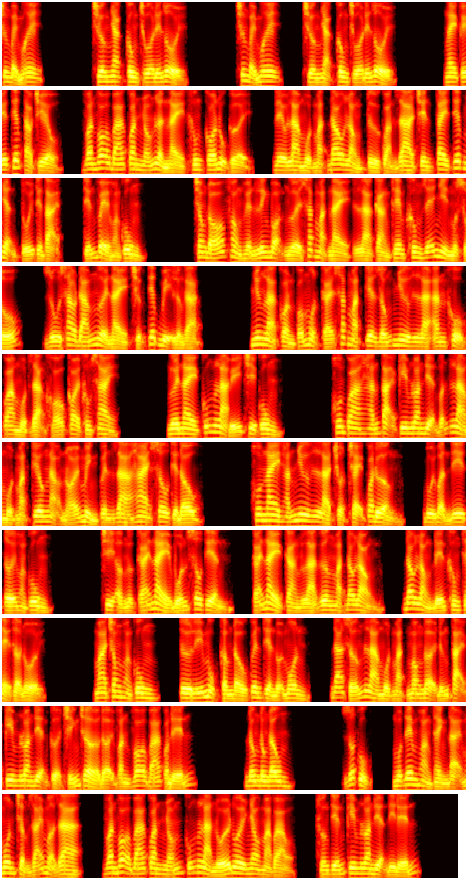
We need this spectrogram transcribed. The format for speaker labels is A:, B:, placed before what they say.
A: chương bảy mươi, trường nhạc công chúa đến rồi. Chương bảy mươi, trường nhạc công chúa đến rồi. Ngày kế tiếp tào triều, văn võ bá quan nhóm lần này không có nụ cười, đều là một mặt đau lòng từ quản gia trên tay tiếp nhận túi tiền tại, tiến về hoàng cung. Trong đó phòng huyền linh bọn người sắc mặt này là càng thêm không dễ nhìn một số, dù sao đám người này trực tiếp bị lường gạt. Nhưng là còn có một cái sắc mặt kia giống như là ăn khổ qua một dạng khó coi không sai. Người này cũng là ý tri cung. Hôm qua hắn tại kim loan điện vẫn là một mặt kiêu ngạo nói mình quên ra hai sâu tiền đâu. Hôm nay hắn như là chuột chạy qua đường bụi bẩn đi tới hoàng cung chỉ ở ngực cái này bốn sâu tiền, cái này càng là gương mặt đau lòng đau lòng đến không thể thở nổi. Mà trong hoàng cung, từ lý mục cầm đầu quên tiền đội môn, đã sớm là một mặt mong đợi đứng tại kim loan điện cửa chính chờ đợi văn võ bá còn đến. Đông đông đông. Rốt cục, một đêm hoàng thành đại môn chậm rãi mở ra, văn võ bá quan nhóm cũng là nối đuôi nhau mà vào, hướng tiến kim loan điện đi đến.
